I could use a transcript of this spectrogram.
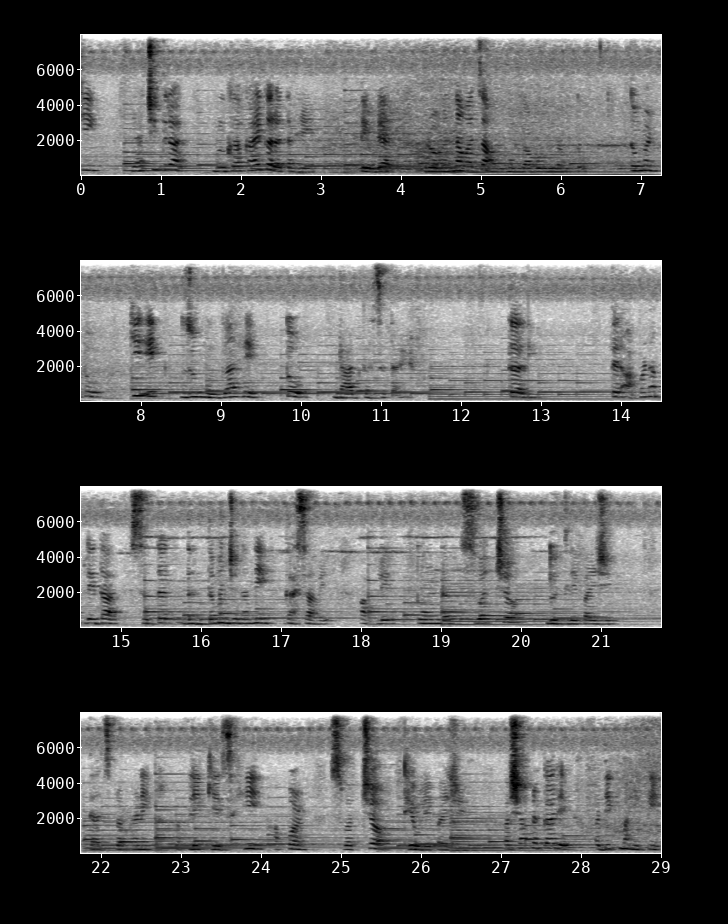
की या चित्रात मुलगा काय करत आहे? तेवढ्यात रोहन नावाचा मुलगा बोलू लागतो. तो म्हणतो की एक जो मुलगा आहे तो दात घासत आहे. तर तर आपण आपले दात सतत दंतमंजनाने घासावे. आपले तोंड स्वच्छ धुतले पाहिजे. त्याचप्रमाणे आपले केसही आपण स्वच्छ ठेवले पाहिजे. अशा प्रकारे अधिक माहिती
